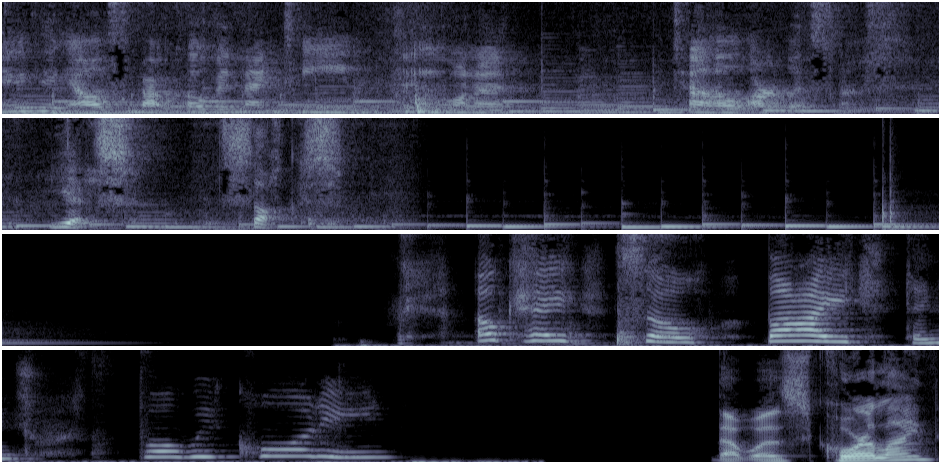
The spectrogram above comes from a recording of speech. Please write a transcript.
Anything else about COVID 19 that you want to tell our listeners? Yes, it sucks. Okay, so bye. Thanks for recording. That was Coraline,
